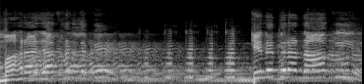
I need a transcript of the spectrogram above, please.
ਮਹਾਰਾਜ ਆਖਣ ਲੱਗੇ ਕਿਨੇ ਤੇਰਾ ਨਾਂ ਕੀ ਹੈ?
